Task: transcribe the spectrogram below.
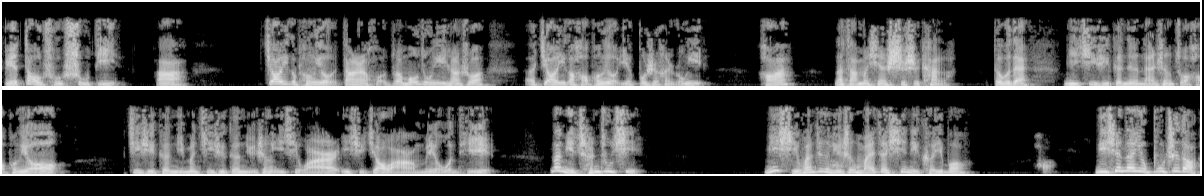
别到处树敌啊，交一个朋友，当然或者某种意义上说，呃，交一个好朋友也不是很容易。好啊，那咱们先试试看了，对不对？你继续跟这个男生做好朋友，继续跟你们继续跟女生一起玩，一起交往没有问题。那你沉住气，你喜欢这个女生埋在心里可以不？好，你现在又不知道，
